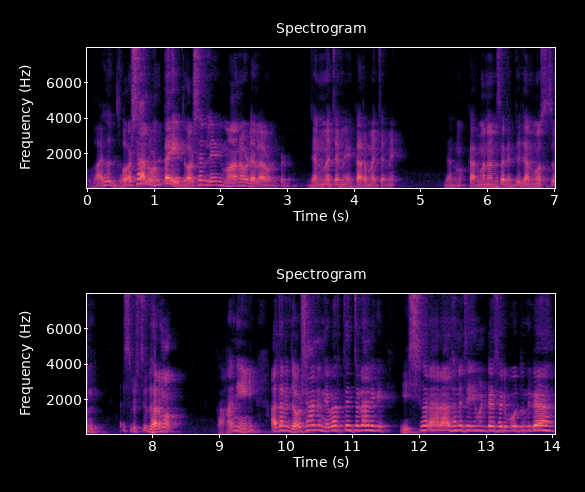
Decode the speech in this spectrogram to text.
వాళ్ళ దోషాలు ఉంటాయి. దోషం లేని మానవుడు ఎలా ఉంటాడు? జన్మచమే కర్మచమే. జన్మ కర్మను అనుసరిస్తే జన్మ వస్తుంది. అది సృష్టి ధర్మం. కానీ అతని దోషాన్ని నివర్తించడానికి ఈశ్వరారాధన చేయమంటే సరిపోతుందిగా.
